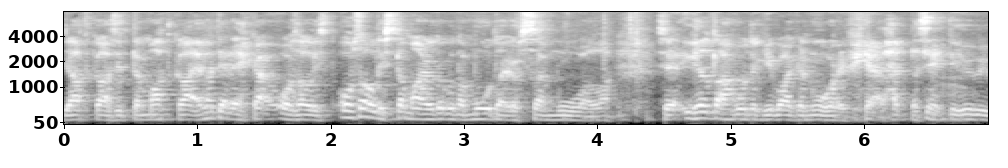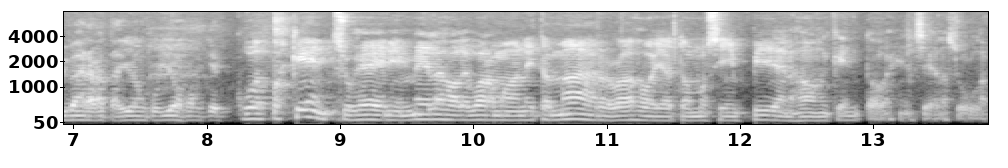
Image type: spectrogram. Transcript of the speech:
jatkaa sitten matkaa. En mä tiedä, ehkä osallist, osallistamaan jotakuta muuta jossain muualla. Se ilta on kuitenkin vaikka nuori vielä, että se ehti hyvin värvätä jonkun johonkin. Kuulepa Kentsu, hei, niin meillähän oli varmaan niitä määrärahoja tommosiin pienhankintoihin siellä sulla.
